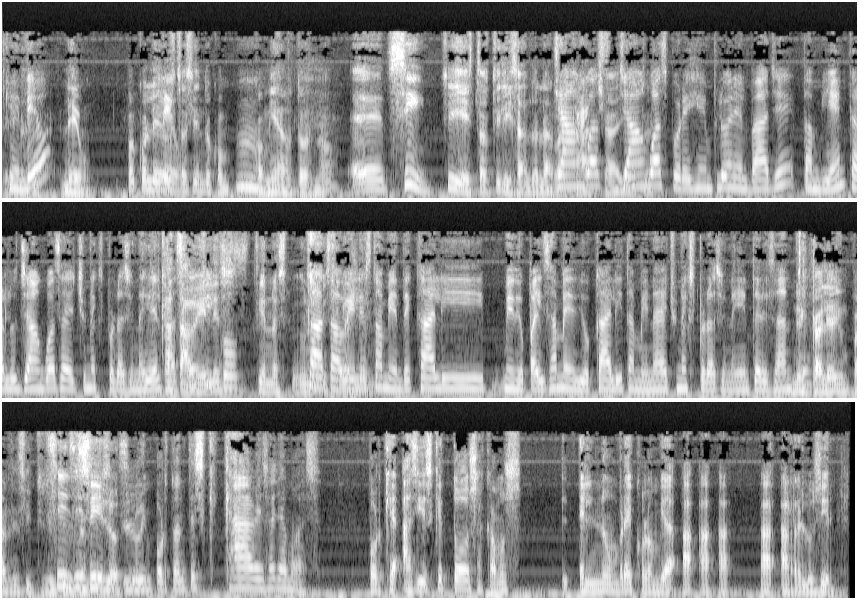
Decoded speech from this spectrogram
¿Quién, Leo? Leo. Poco Leo, Leo. está haciendo com- Mm. comida de autor, ¿no? Eh, sí. Sí, está utilizando la Yanguas, racacha. y Yanguas, otros- por ejemplo, en el Valle también. Carlos Yanguas ha hecho una exploración ahí del Catabeles Pacífico. tiene una, Catabeles también de Cali, medio paisa, medio Cali, también ha hecho una exploración ahí interesante. En Cali hay un par de sitios Sí, sí, interesantes. Sí, lo, sí. lo importante es que cada vez haya más, porque así es que todos sacamos el nombre de Colombia a, a- a- a- a relucir.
